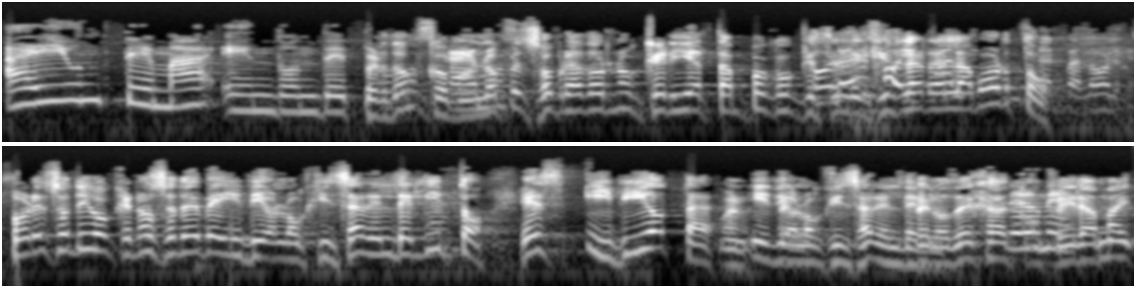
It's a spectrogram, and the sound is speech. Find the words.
hay un tema en donde Perdón, todos como caemos- López Obrador no quería tampoco que Por se legislara el aborto. Por eso digo que no se debe ideologizar el delito. Es idiota Bueno, ideologizar el delito. Pero deja Pero mira, a, Mai-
